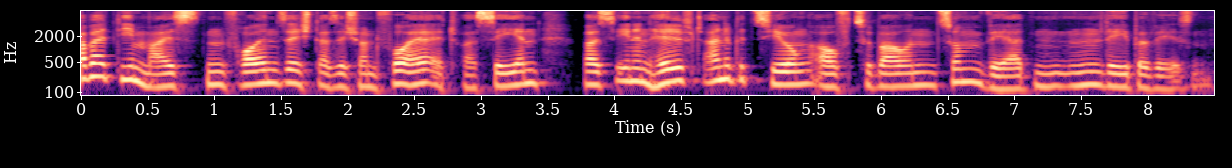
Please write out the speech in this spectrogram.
aber die meisten freuen sich, dass sie schon vorher etwas sehen, was ihnen hilft, eine Beziehung aufzubauen zum werdenden Lebewesen.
